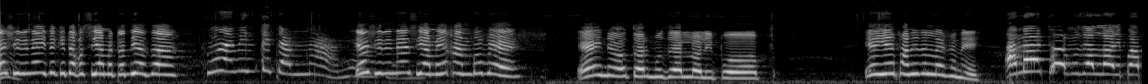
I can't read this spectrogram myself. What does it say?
এ শিরিন এই দেখি তাকে সিয়ামেরটা দিয়া যা। এ শিরিন সিয়ামে খান ববে। এই নাও তোর মুজের ললিপপ। এই এই পানিটা এখানে। আমার তরমুজের ললিপপ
